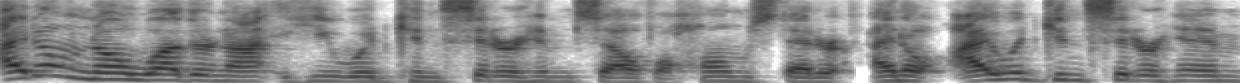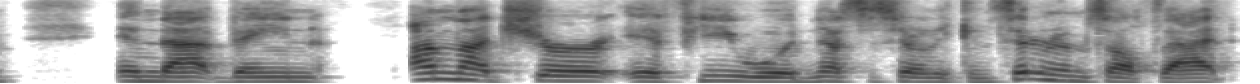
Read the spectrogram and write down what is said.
I don't know whether or not he would consider himself a homesteader. I know I would consider him in that vein. I'm not sure if he would necessarily consider himself that,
